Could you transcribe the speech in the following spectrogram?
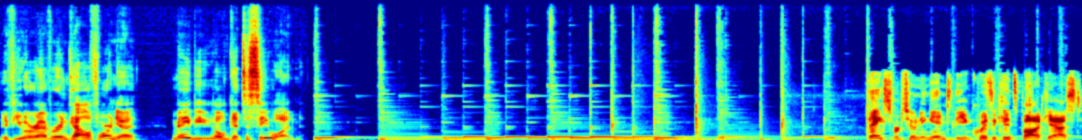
If you are ever in California, maybe you'll get to see one. Thanks for tuning in to the Inquisikids podcast.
